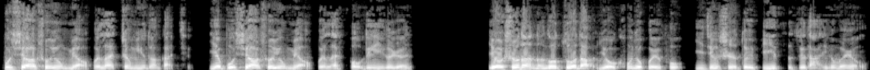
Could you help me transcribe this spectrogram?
不需要说用秒回来证明一段感情，也不需要说用秒回来否定一个人。有时候呢，能够做到有空就回复，已经是对彼此最大的一个温柔。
